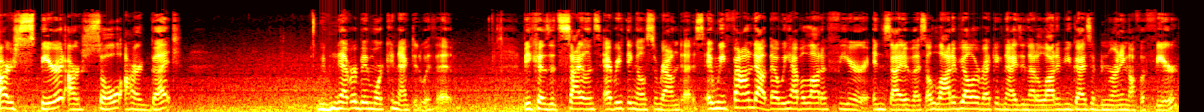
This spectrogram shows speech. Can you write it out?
our spirit, our soul, our gut. We've never been more connected with it because it's silenced everything else around us. And we found out that we have a lot of fear inside of us. A lot of y'all are recognizing that a lot of you guys have been running off of fear.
